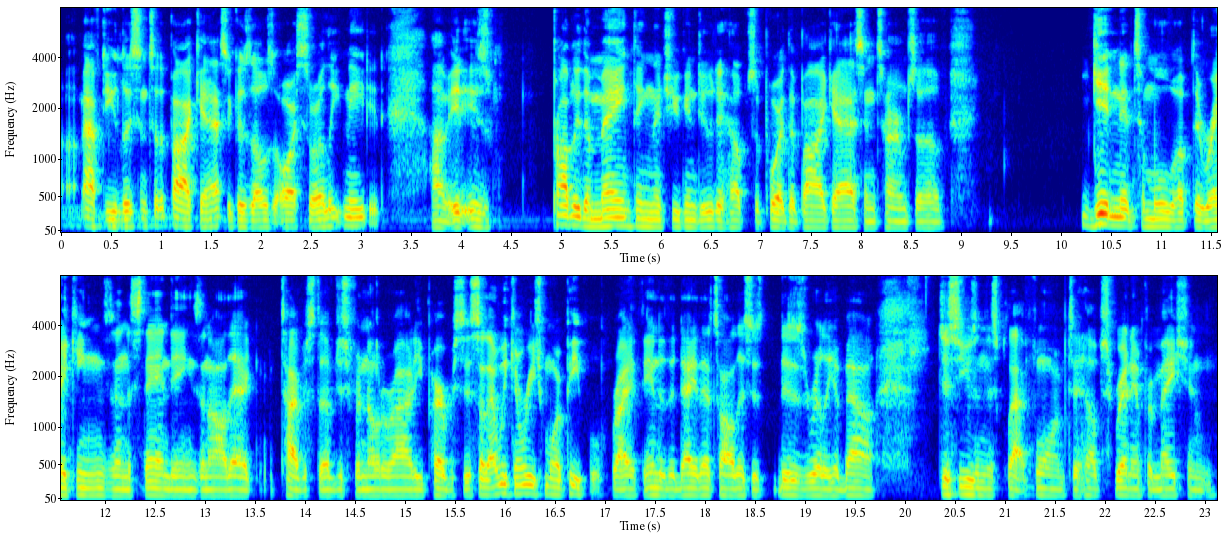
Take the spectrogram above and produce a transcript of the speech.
um, after you listen to the podcast because those are sorely needed. Um, it is probably the main thing that you can do to help support the podcast in terms of getting it to move up the rankings and the standings and all that type of stuff just for notoriety purposes so that we can reach more people right at the end of the day that's all this is this is really about just using this platform to help spread information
